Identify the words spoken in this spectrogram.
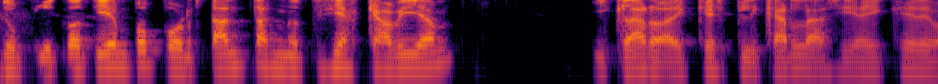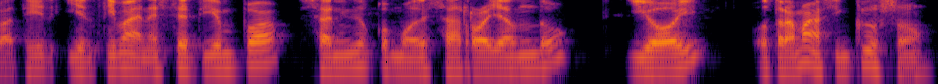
duplicó tiempo por tantas noticias que habían y claro, hay que explicarlas y hay que debatir. Y encima en este tiempo se han ido como desarrollando y hoy otra más incluso.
